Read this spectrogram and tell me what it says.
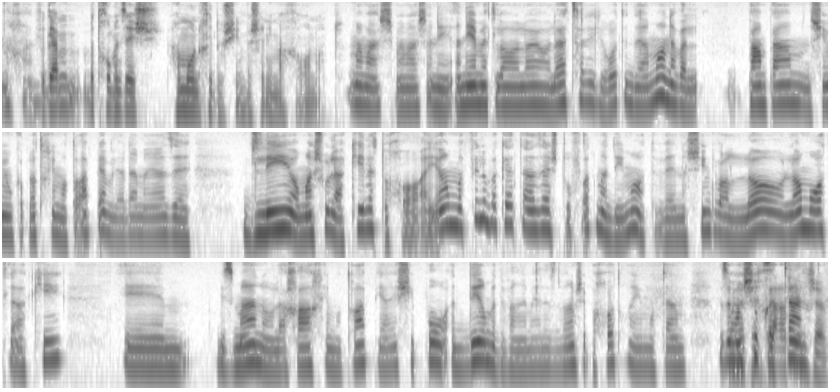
נכון. וגם בתחום הזה יש המון חידושים בשנים האחרונות. ממש, ממש. אני, אני האמת לא, לא, לא יצא לי לראות את זה המון, אבל פעם פעם נשים היו מקבלות כימותרפיה, ולידם היה איזה דלי או משהו להקיא לתוכו. היום אפילו בקטע הזה יש תרופות מדהימות, ונשים כבר לא, לא אמורות להקיא אה, בזמן או לאחר הכימותרפיה. יש שיפור אדיר בדברים האלה, זה דברים שפחות רואים אותם, וזה משהו קטן. עכשיו.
